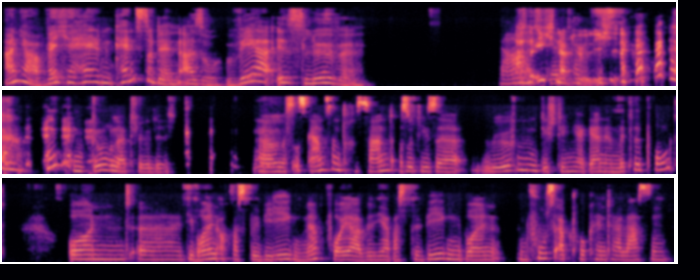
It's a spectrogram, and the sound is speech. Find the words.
Anja, welche Helden kennst du denn? Also, wer ist Löwe? Ja, Also ich kenn natürlich. Und du natürlich. Ähm, es ist ganz interessant. Also diese Löwen, die stehen ja gerne im Mittelpunkt und äh, die wollen auch was bewegen. Ne? Feuer will ja was bewegen, wollen einen Fußabdruck hinterlassen.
